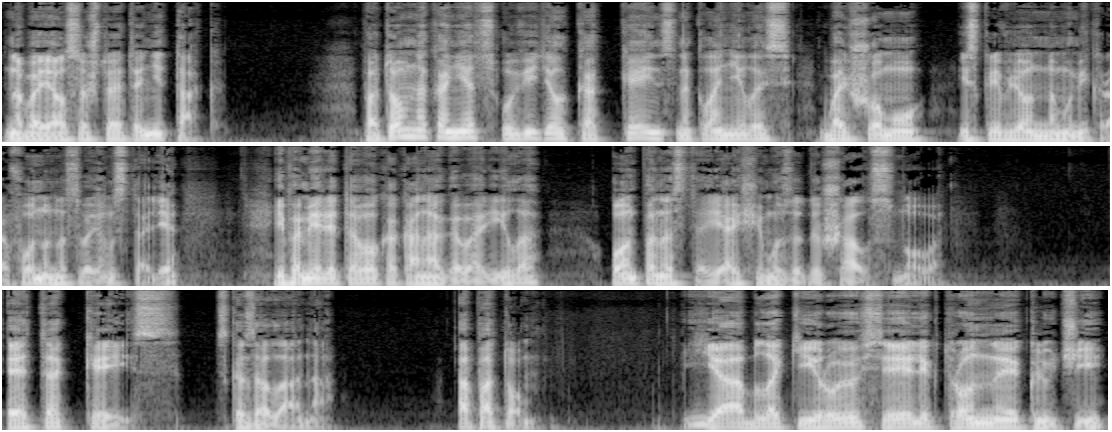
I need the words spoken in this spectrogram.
но боялся, что это не так. Потом, наконец, увидел, как Кейнс наклонилась к большому искривленному микрофону на своем столе, и по мере того, как она говорила, он по-настоящему задышал снова. «Это Кейс», — сказала она. «А потом...» «Я блокирую все электронные ключи,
